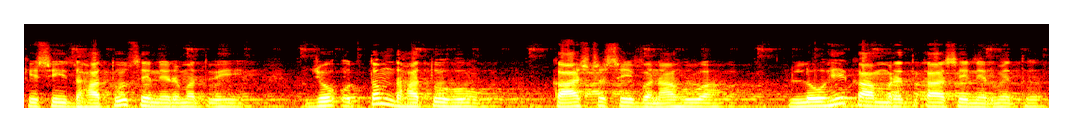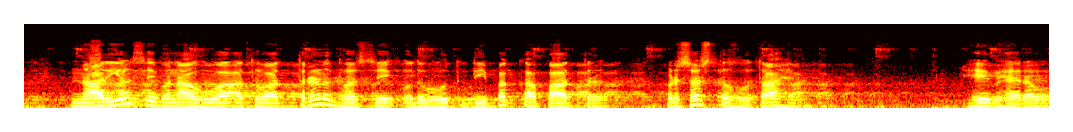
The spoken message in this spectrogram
किसी धातु से निर्मित भी, जो उत्तम धातु हो, काष्ठ से बना हुआ, लोहे का मृतका से निर्मित, नारियल से बना हुआ अथवा तृण ध्वज से उद्भूत दीपक का पात्र प्रशस्त होता है। हे भैरव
